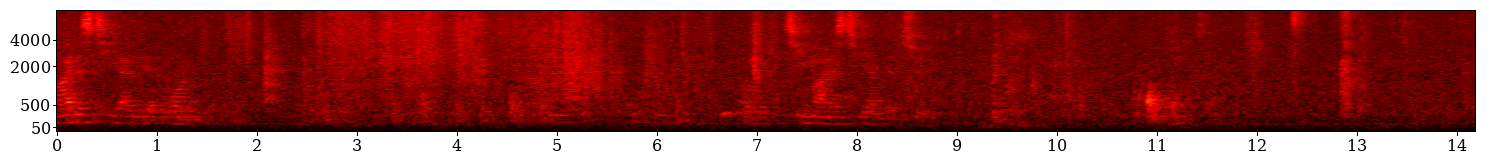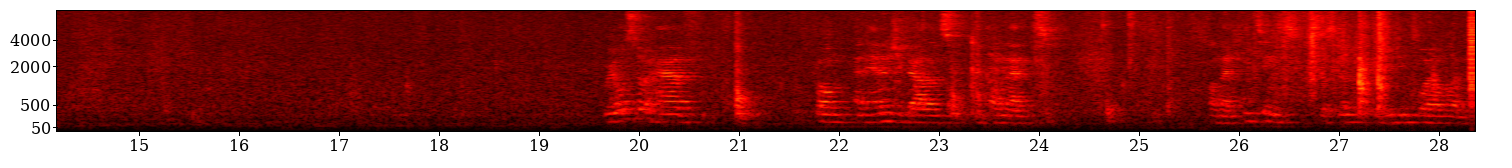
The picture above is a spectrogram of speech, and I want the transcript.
minus T and ambient 1. over T minus T and ambient two. We also have from an energy balance on that on that heating system, the heating coil and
